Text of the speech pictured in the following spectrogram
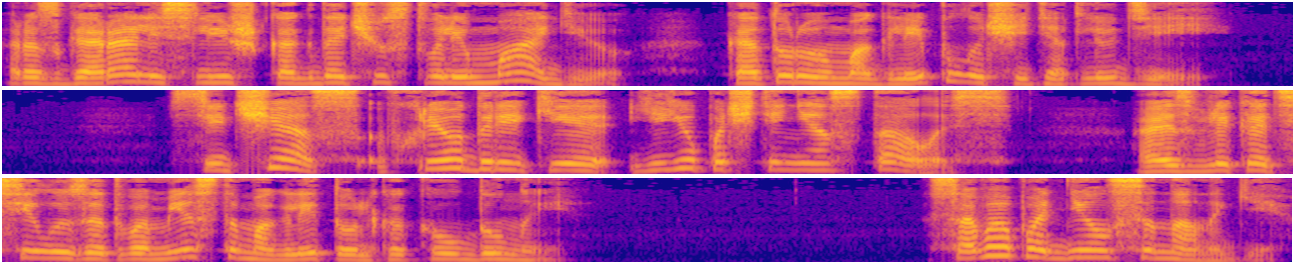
разгорались лишь когда чувствовали магию, которую могли получить от людей. Сейчас в Хрёдерике ее почти не осталось, а извлекать силу из этого места могли только колдуны. Сова поднялся на ноги.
